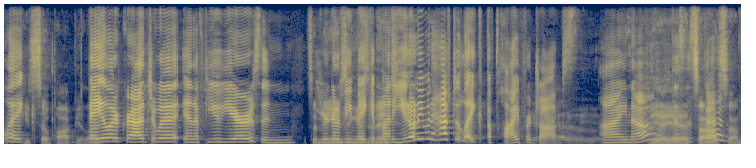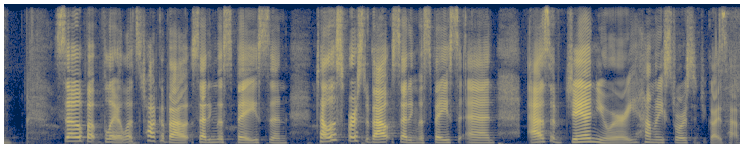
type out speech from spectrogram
like He's so popular. Baylor graduate in a few years, and It's you're going to be making money. You don't even have to like apply for jobs. I know. yeah, yeah, this that's is good. awesome. So, but Blair, let's talk about setting the space and tell us first about setting the space. And as of January, how many stores did you guys have?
